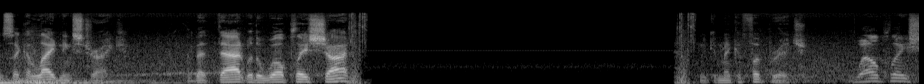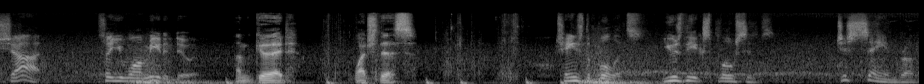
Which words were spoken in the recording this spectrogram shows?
It's like a lightning strike. I bet that with a well-placed shot, we can make a footbridge. Well placed shot. So you want me to do it? I'm good. Watch this. Change the bullets. Use the explosives. Just saying, brother.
